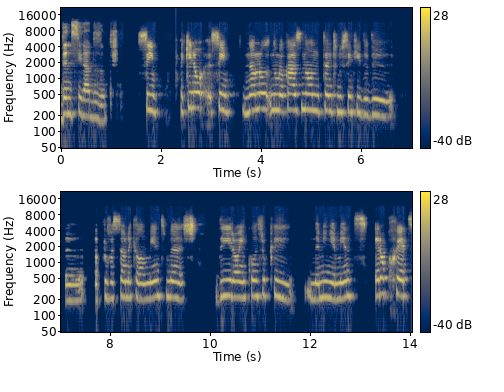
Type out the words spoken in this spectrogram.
da necessidade dos outros. Sim, aqui não, sim, não no, no meu caso, não tanto no sentido de uh, aprovação naquele momento, mas de ir ao encontro que na minha mente era o correto,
